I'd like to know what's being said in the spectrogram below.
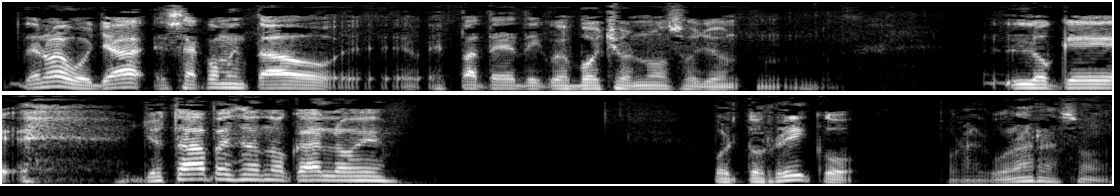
de nuevo, ya se ha comentado, eh, es patético, es bochornoso. Yo, lo que yo estaba pensando, Carlos, es Puerto Rico, por alguna razón,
